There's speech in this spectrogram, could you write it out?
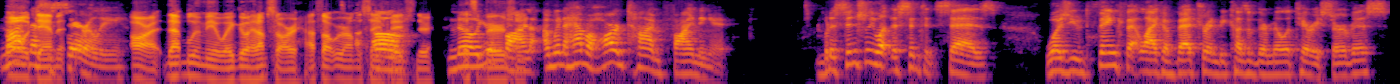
not Oh, damn it. necessarily. All right, that blew me away. Go ahead. I'm sorry. I thought we were on the same Oh, page there. No, you're fine. I'm going to have a hard time finding it. But essentially, what the sentence says was you'd think that, like, a veteran, because of their military service,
